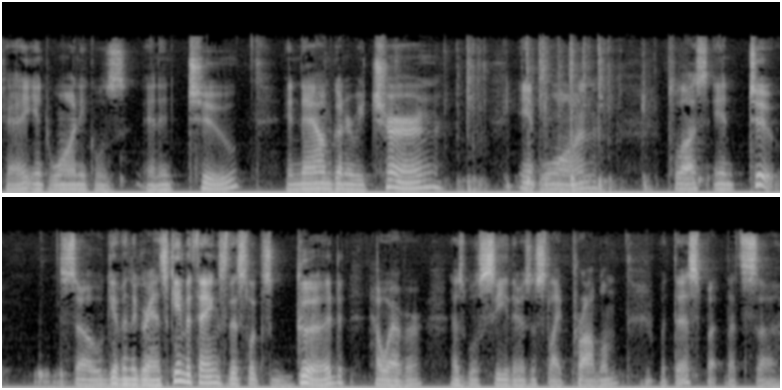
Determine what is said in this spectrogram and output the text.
Okay, int1 equals and int 2. And now I'm going to return int1 plus int 2. So given the grand scheme of things, this looks good. However, as we'll see, there's a slight problem with this, but let's uh,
